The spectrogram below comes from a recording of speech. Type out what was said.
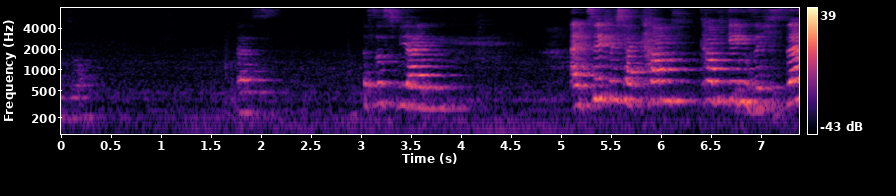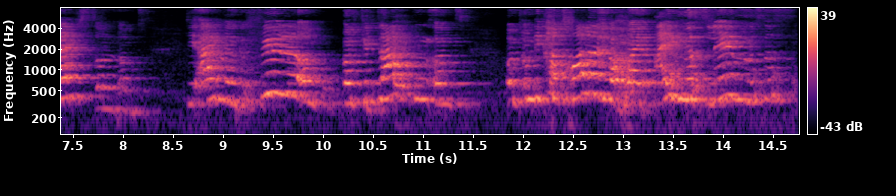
und so? Es, es ist wie ein, ein täglicher Kampf, Kampf gegen sich selbst und, und die eigenen Gefühle und, und Gedanken und, und um die Kontrolle über mein eigenes Leben. Es ist,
